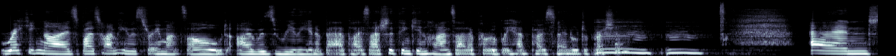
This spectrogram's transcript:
recognized by the time he was three months old, I was really in a bad place. I actually think in hindsight, I probably had postnatal depression. And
